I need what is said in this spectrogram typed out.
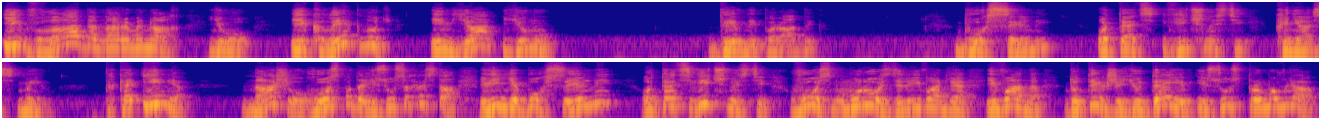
і влада на ременах його і кликнуть ім'я йому. Дивний порадник, Бог сильний, Отець вічності, Князь миру. Таке ім'я нашого Господа Ісуса Христа. Він є Бог сильний, Отець вічності, в восьмому розділі Євангелія Івана до тих же юдеїв Ісус промовляв.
